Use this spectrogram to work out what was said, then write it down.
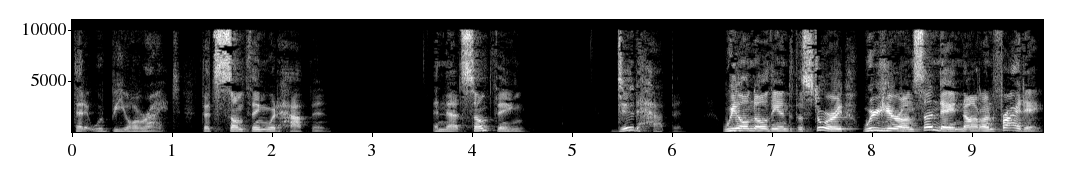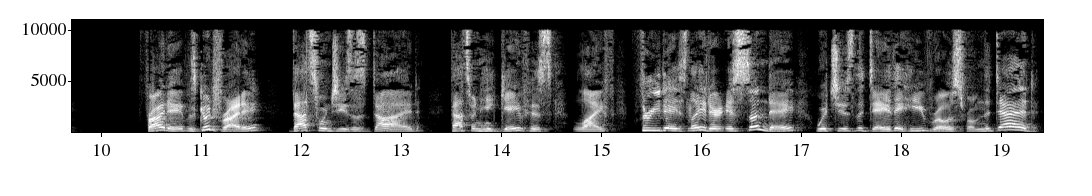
that it would be all right, that something would happen. And that something did happen. We all know the end of the story. We're here on Sunday, not on Friday. Friday, was Good Friday. That's when Jesus died. That's when he gave his life. Three days later is Sunday, which is the day that he rose from the dead.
